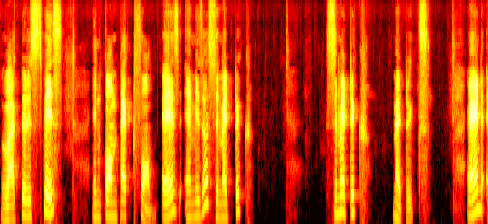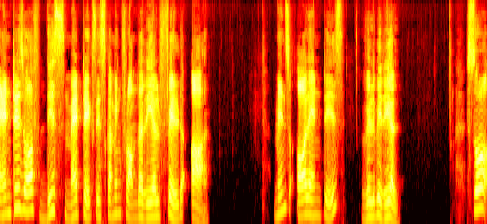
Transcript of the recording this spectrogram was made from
vector space in compact form as M is a symmetric symmetric matrix. And entries of this matrix is coming from the real field R. Means all entries will be real. So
